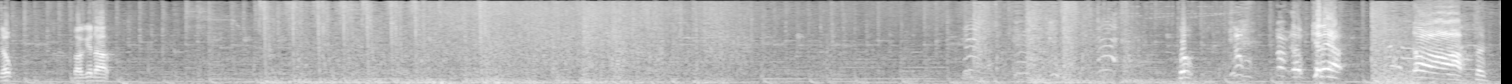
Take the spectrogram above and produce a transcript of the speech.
Nope. Bug it up. Oh, no, no, no, get out! Ah! the-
